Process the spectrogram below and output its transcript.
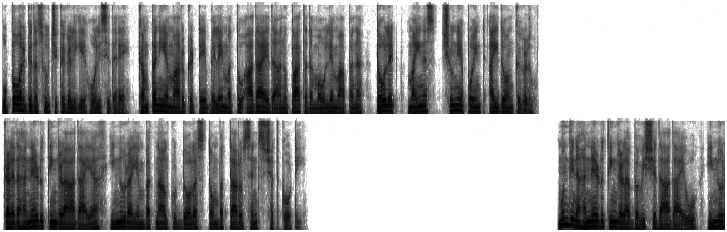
ಉಪವರ್ಗದ ಸೂಚಕಗಳಿಗೆ ಹೋಲಿಸಿದರೆ ಕಂಪನಿಯ ಮಾರುಕಟ್ಟೆ ಬೆಲೆ ಮತ್ತು ಆದಾಯದ ಅನುಪಾತದ ಮೌಲ್ಯಮಾಪನ ಟೋಲೆಟ್ ಮೈನಸ್ ಶೂನ್ಯ ಪಾಯಿಂಟ್ ಐದು ಅಂಕಗಳು. ಕಳೆದ ಹನ್ನೆರಡು ತಿಂಗಳ ಆದಾಯ ಇನ್ನೂರ ಎಂಬತ್ನಾಲ್ಕು ಡಾಲರ್ಸ್ ತೊಂಬತ್ತಾರು ಸೆಂಟ್ಸ್ ಶತಕೋಟಿ. ಮುಂದಿನ ಹನ್ನೆರಡು ತಿಂಗಳ ಭವಿಷ್ಯದ ಆದಾಯವು ಇನ್ನೂರ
